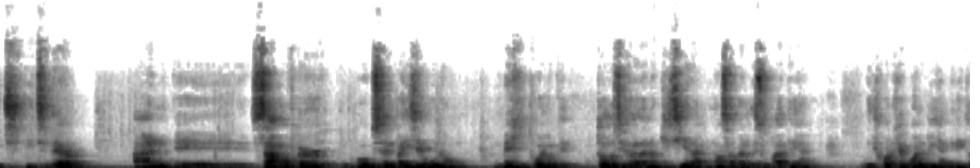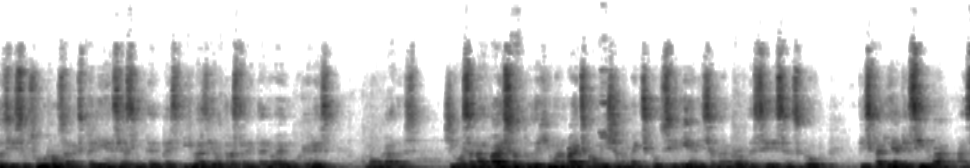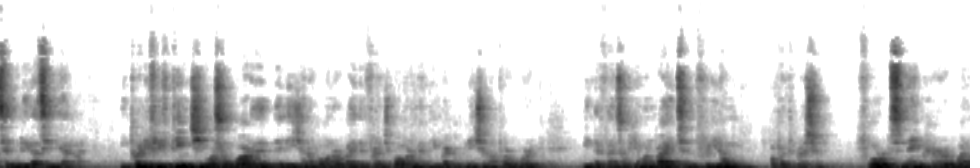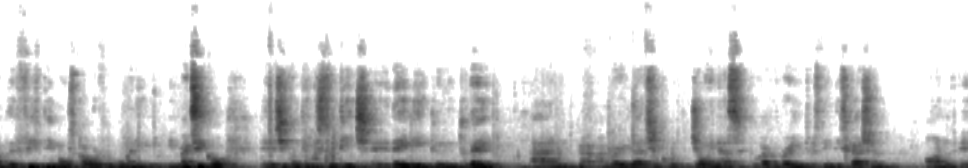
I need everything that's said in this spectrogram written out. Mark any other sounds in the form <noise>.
it's, it's there, and uh, some of her books, El País de Uno, México, lo que todo ciudadano quisiera no saber de su patria, with Jorge Volpi and Gritos y Susurros and Experiencias Intempestivas de otras 39 mujeres, among others. She was an advisor to the Human Rights Commission of Mexico City and is a member of the citizens group Fiscalía que Sirva and Seguridad Sin Guerra. In 2015, she was awarded the Legion of Honor by the French government in recognition of her work in defense of human rights and freedom of expression. Forbes named her one of the 50 most powerful women in, in Mexico. Uh, she continues to teach uh, daily, including today, and uh, I'm very glad she could join us to have a very interesting discussion on uh,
